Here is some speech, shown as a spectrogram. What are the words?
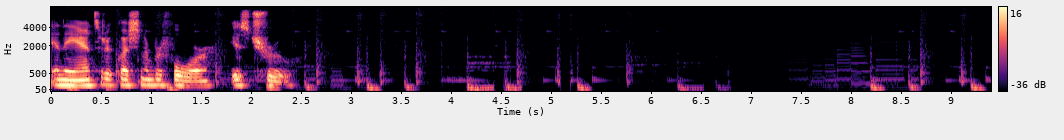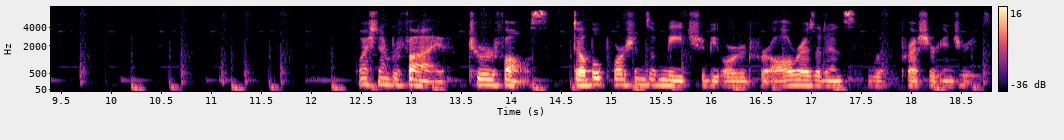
And the answer to question number four is true. Question number five, true or false? Double portions of meat should be ordered for all residents with pressure injuries.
